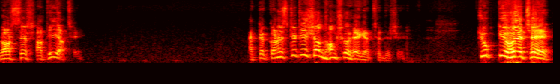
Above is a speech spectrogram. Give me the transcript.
রসের সাথেই আছে। একটা কনস্টিটিউশন ধ্বংস হয়ে গেছে দেশের। চুক্তি হয়েছে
